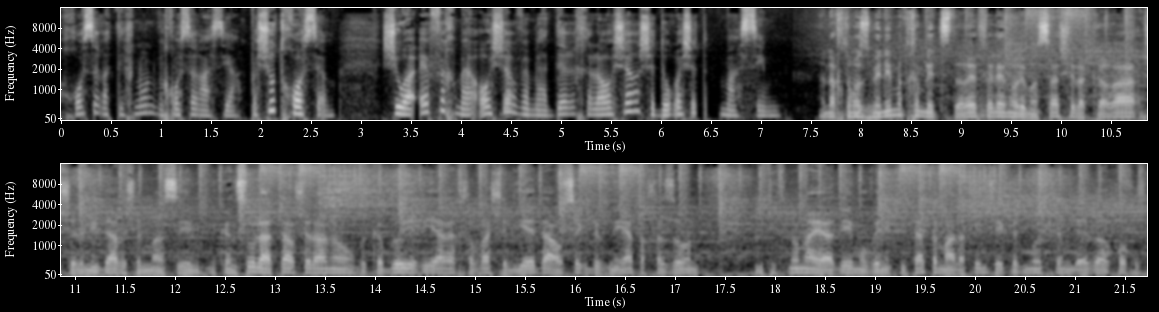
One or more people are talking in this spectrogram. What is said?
חוסר התכנון וחוסר העשייה. פשוט חוסר, שהוא ההפך מהאושר ומהדרך אל האושר שדורשת מעשים. אנחנו מזמינים אתכם להצטרף אלינו למסע של הכרה, של למידה ושל מעשים. היכנסו לאתר שלנו וקבלו יריעה רחבה של ידע העוסק בבניית החזון, בתכנון היעדים ובנקיטת המהלכים שיקדמו אתכם לעבר החופש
